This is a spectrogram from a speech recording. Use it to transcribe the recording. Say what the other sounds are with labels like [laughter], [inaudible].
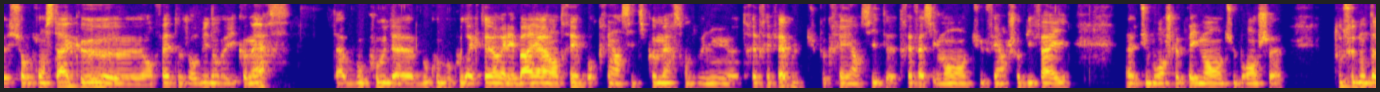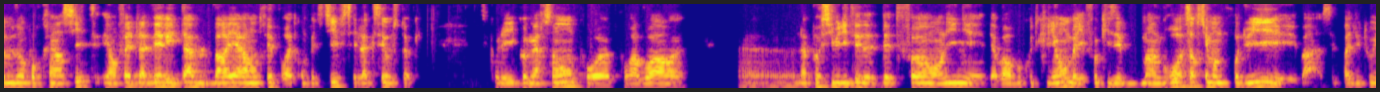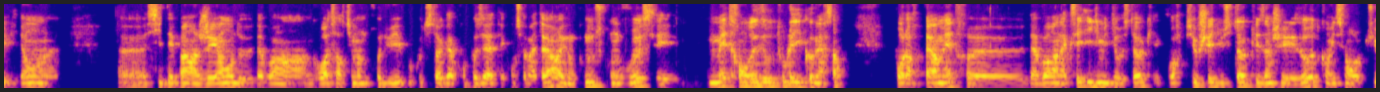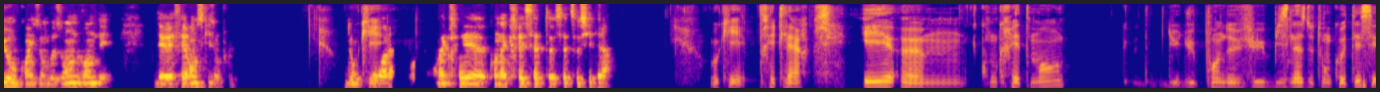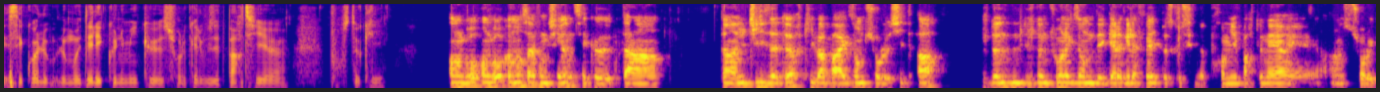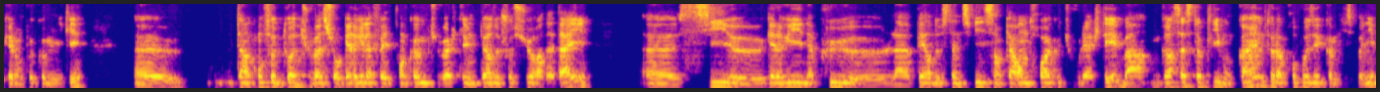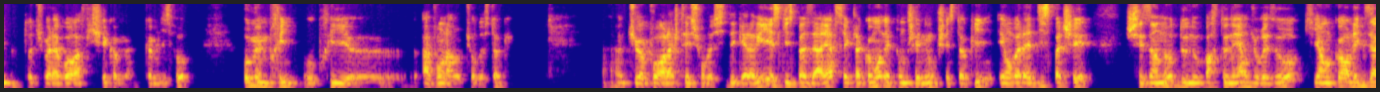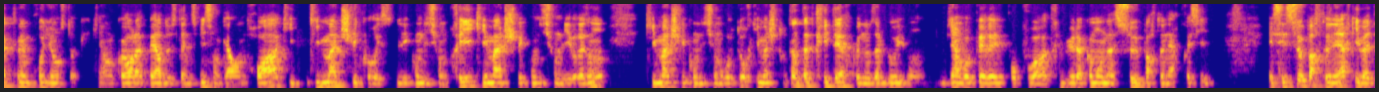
sur le constat que, en fait, aujourd'hui, dans le e-commerce, tu as beaucoup, beaucoup, beaucoup d'acteurs et les barrières à l'entrée pour créer un site e-commerce sont devenues très, très faibles. Tu peux créer un site très facilement, tu fais un Shopify, tu branches le paiement, tu branches tout ce dont tu as besoin pour créer un site. Et en fait, la véritable barrière à l'entrée pour être compétitif, c'est l'accès au stock. Parce que les e-commerçants, pour, pour avoir la possibilité d'être fort en ligne et d'avoir beaucoup de clients, bah, il faut qu'ils aient un gros assortiment de produits et bah, c'est pas du tout évident. euh, euh, si t'es pas un géant d'avoir un gros assortiment de produits et beaucoup de stock à proposer à tes consommateurs. Et donc nous, ce qu'on veut, c'est mettre en réseau tous les e-commerçants pour leur permettre euh, d'avoir un accès illimité au stock et pouvoir piocher du stock les uns chez les autres quand ils sont en rupture ou quand ils ont besoin de vendre des, des références qu'ils ont plus. Donc Ok. voilà, qu'on a créé, qu'on a créé cette, cette société-là. Ok, très clair. Et euh, concrètement, du, point de vue business de ton côté, c'est quoi le, le modèle économique euh, sur lequel vous êtes parti euh, pour Stockly? En gros, en gros, comment ça fonctionne, c'est que tu as un, utilisateur qui va par exemple sur le site A. Je donne, je donne souvent l'exemple des Galeries Lafayette parce que c'est notre premier partenaire et un sur lequel on peut communiquer. Euh, t'as un console, toi, tu vas sur galerielafayette.com, tu vas acheter une paire de chaussures à ta taille. Euh, si euh, Galerie n'a plus euh, la paire de Stan Smith en 43 que tu voulais acheter, bah, grâce à Stockly, ils vont quand même te la proposer comme disponible. Toi, tu vas l'avoir affichée comme, comme dispo, au même prix, au prix euh, avant la rupture de stock. Tu vas pouvoir l'acheter sur le site des galeries. Et ce qui se passe derrière, c'est que la commande, elle tombe chez nous, chez Stockly, et on va la dispatcher chez un autre de nos partenaires du réseau qui a encore l'exact même produit en stock, qui a encore la paire de Stan Smith en 43, qui, qui match les, les conditions de prix, qui match les conditions de livraison, qui match les conditions de retour, qui match tout un tas de critères que nos algos ils vont bien repérer pour pouvoir attribuer la commande à ce partenaire précis. Et c'est ce partenaire qui va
